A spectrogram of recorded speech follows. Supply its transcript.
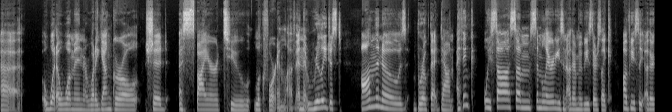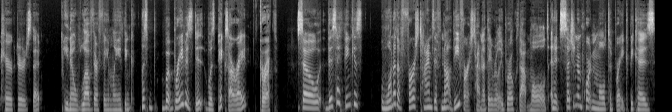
uh, what a woman or what a young girl should aspire to look for in love. And that really just on the nose broke that down. I think we saw some similarities in other movies. There's like obviously other characters that you know love their family. I think was but Brave is was Pixar, right? Correct. So this I think is one of the first times, if not the first time, that they really broke that mold. And it's such an important mold to break because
